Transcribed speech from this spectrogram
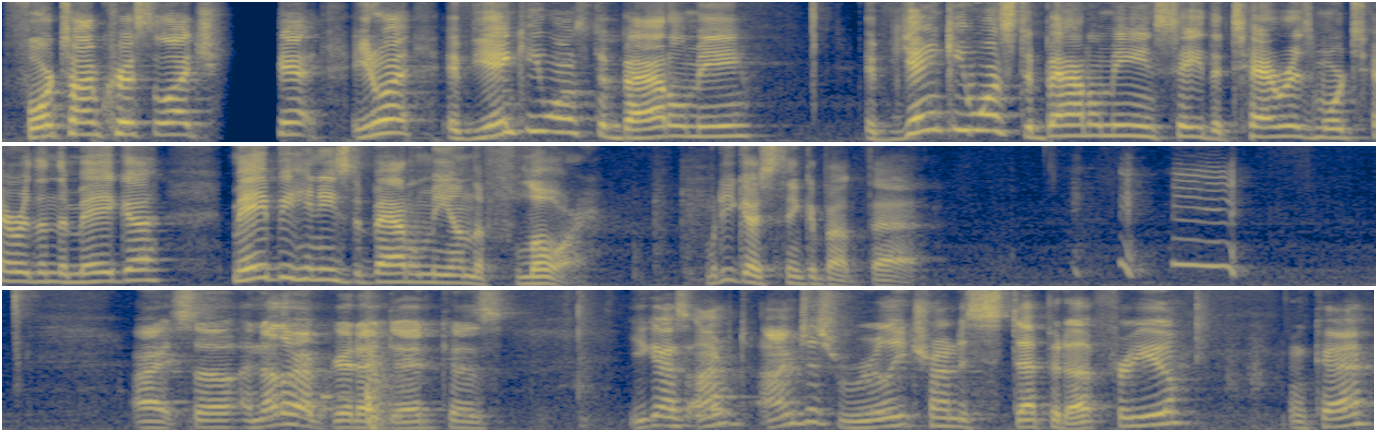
Four-time crystal light champion you know what? If yankee wants to battle me if yankee wants to battle me and say the terror is more terror than the mega Maybe he needs to battle me on the floor. What do you guys think about that? All right, so another upgrade I did because you guys, I'm I'm just really trying to step it up for you. Okay,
